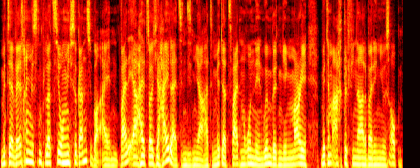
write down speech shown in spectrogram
mit der Weltranglistenplatzierung nicht so ganz überein, weil er halt solche Highlights in diesem Jahr hatte mit der zweiten Runde in Wimbledon gegen Murray mit dem Achtelfinale bei den US Open.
